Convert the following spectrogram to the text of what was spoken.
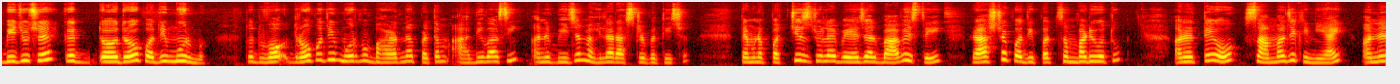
બીજું છે કે દ્રૌપદી મુર્મુ. તો દ્રૌપદી મુર્મુ ભારતના પ્રથમ આદિવાસી અને બીજા મહિલા રાષ્ટ્રપતિ છે. તેમણે પચીસ જુલાઈ બે હજાર બાવીસથી રાષ્ટ્રપતિ પદ સંભાળ્યું હતું અને તેઓ સામાજિક ન્યાય અને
